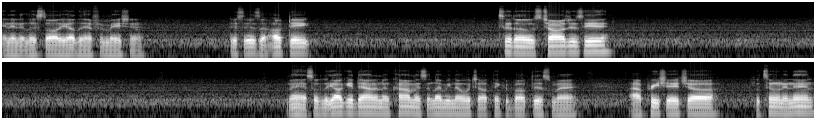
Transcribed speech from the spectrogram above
And then it lists all the other information. This is an update to those charges here. Man, so y'all get down in the comments and let me know what y'all think about this, man. I appreciate y'all for tuning in.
